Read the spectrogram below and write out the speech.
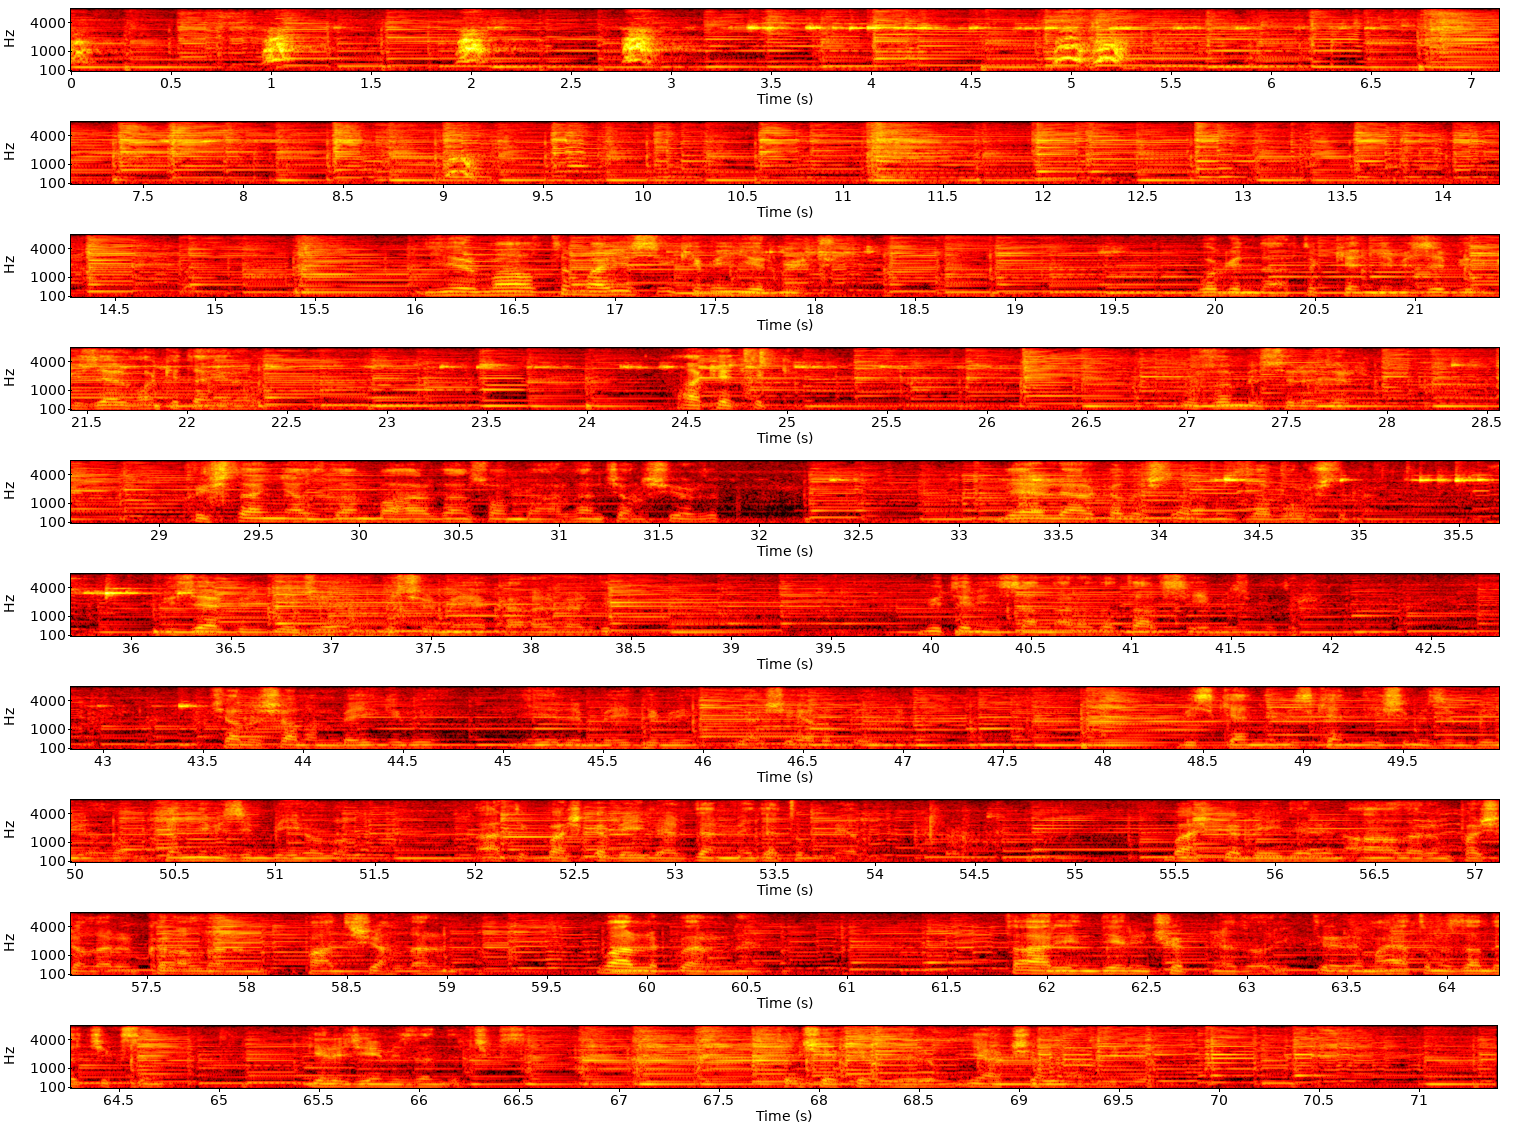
26 Mayıs 2023 Bugün de artık kendimize bir güzel vakit ayıralım. Hak ettik. Uzun bir süredir kıştan, yazdan, bahardan, sonbahardan çalışıyorduk. Değerli arkadaşlarımızla buluştuk. Güzel bir gece geçirmeye karar verdik. Bütün insanlara da tavsiyemiz budur. Çalışalım bey gibi, yiyelim bey gibi, yaşayalım bey gibi. Biz kendimiz kendi işimizin beyi olalım, kendimizin beyi olalım. Artık başka beylerden medet ummayalım. Başka beylerin, ağaların, paşaların, kralların, padişahların varlıklarını tarihin derin çöpüne doğru iktirelim. Hayatımızdan da çıksın, geleceğimizden de çıksın. Teşekkür ederim. İyi akşamlar.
